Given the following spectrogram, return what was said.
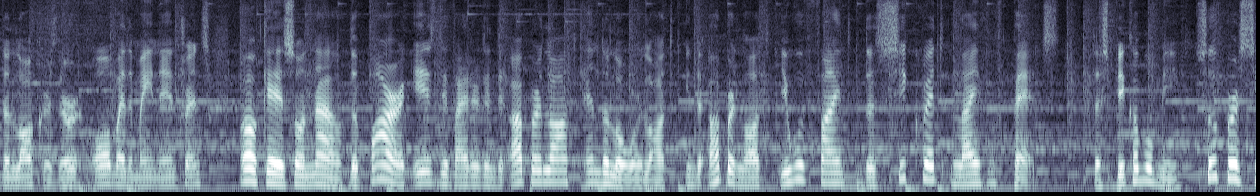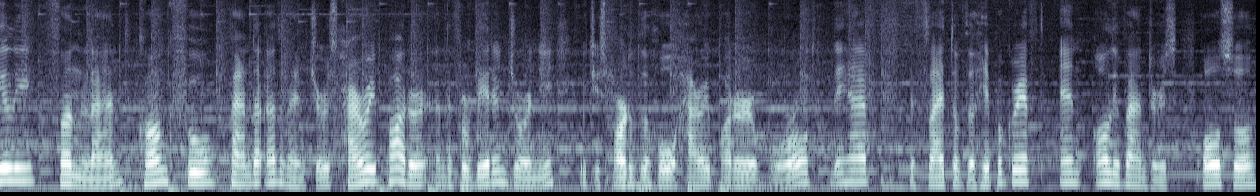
the lockers. They're all by the main entrance. Okay so now the park is divided in the upper lot and the lower lot. In the upper lot you will find the secret life of pets Despicable Me, Super Silly Fun Land, Kung Fu Panda Adventures, Harry Potter and the Forbidden Journey, which is part of the whole Harry Potter world they have, The Flight of the Hippogriff, and Ollivanders. Also,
